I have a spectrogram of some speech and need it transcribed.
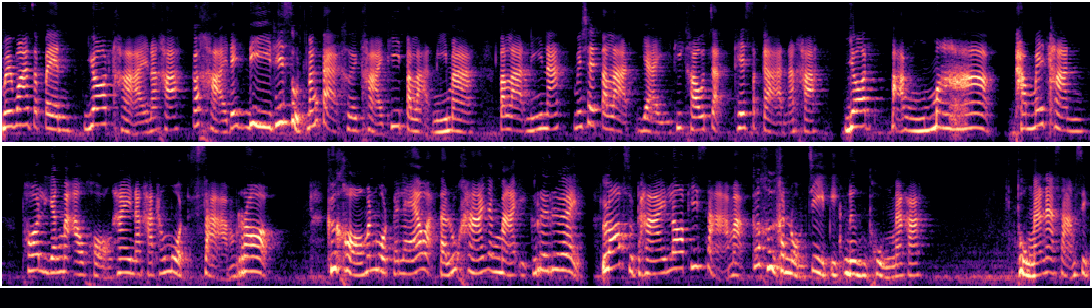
ไม่ว่าจะเป็นยอดขายนะคะ ก็ขายได้ดีที่สุดตั้งแต่เคยขายที่ตลาดนี้มา ตลาดนี้นะ ไม่ใช่ตลาดใหญ่ที่เขาจัดเทศกาลนะคะ ยอดปังมากทำไม่ทัน พ่อเลี้ยงมาเอาของให้นะคะ ทั้งหมด 3 รอบ คือของมันหมดไปแล้วอะแต่ลูกค้ายังมาอีกเรื่อยๆ รอบสุดท้ายรอบที่สามอะก็คือขนมจีบอีกหนึ่งถุงนะคะ ถุงนั้นอะสามสิบ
